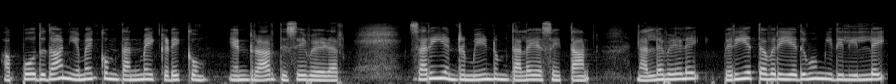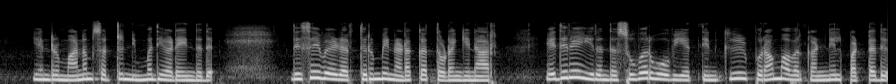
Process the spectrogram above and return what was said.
அப்போதுதான் இமைக்கும் தன்மை கிடைக்கும் என்றார் திசைவேழர் சரி என்று மீண்டும் தலையசைத்தான். நல்லவேளை பெரிய தவறு எதுவும் இதில் இல்லை என்று மனம் சற்று நிம்மதி அடைந்தது. திசைவேழர் திரும்பி நடக்கத் தொடங்கினார். எதிரே இருந்த சுவர் ஓவியத்தின் கீழ்ப்புறம் அவர் கண்ணில் பட்டது.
